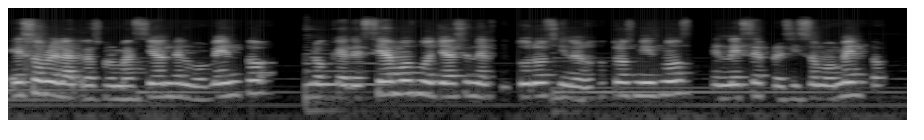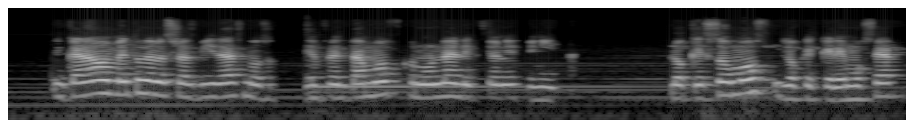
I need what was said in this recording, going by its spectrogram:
es sobre la transformación del momento. Lo que deseamos no yace en el futuro, sino en nosotros mismos en ese preciso momento. En cada momento de nuestras vidas nos enfrentamos con una elección infinita. Lo que somos y lo que queremos ser.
